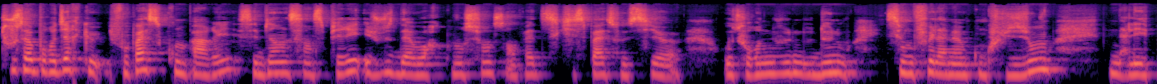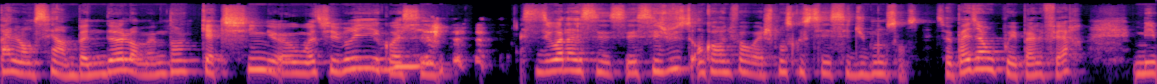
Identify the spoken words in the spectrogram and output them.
Tout ça pour dire qu'il ne faut pas se comparer, c'est bien de s'inspirer et juste d'avoir conscience en fait de ce qui se passe aussi euh, autour de nous, de nous. Si on fait la même conclusion, n'allez pas lancer un bundle en même temps que catching au mois de février. Quoi. voilà, c'est juste, encore une fois, ouais, je pense que c'est du bon sens. Ça veut pas dire que vous pouvez pas le faire, mais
